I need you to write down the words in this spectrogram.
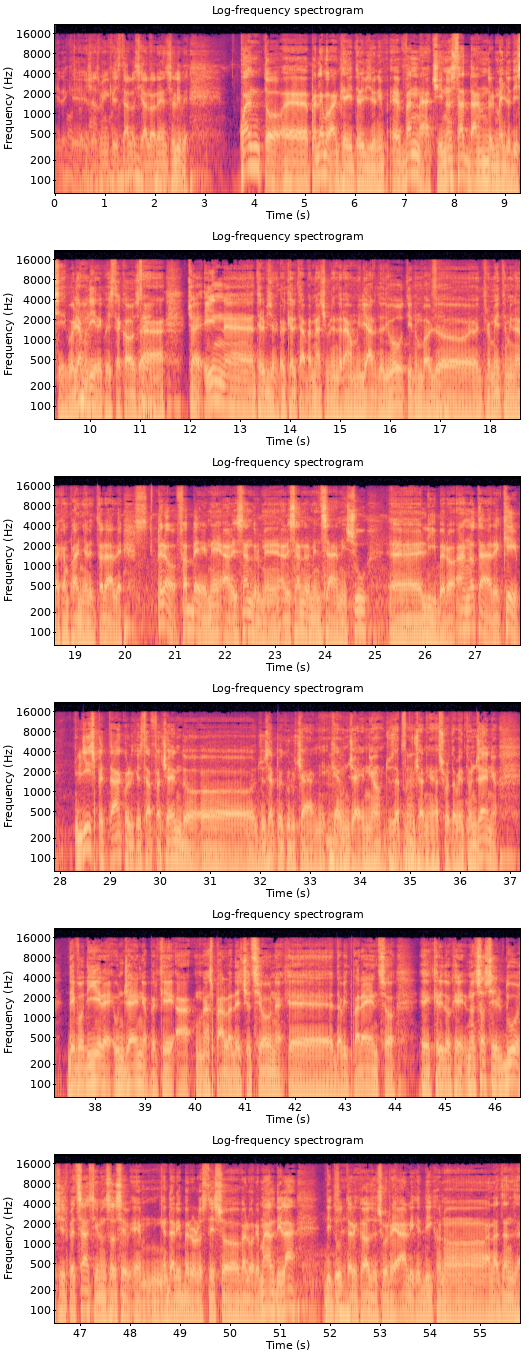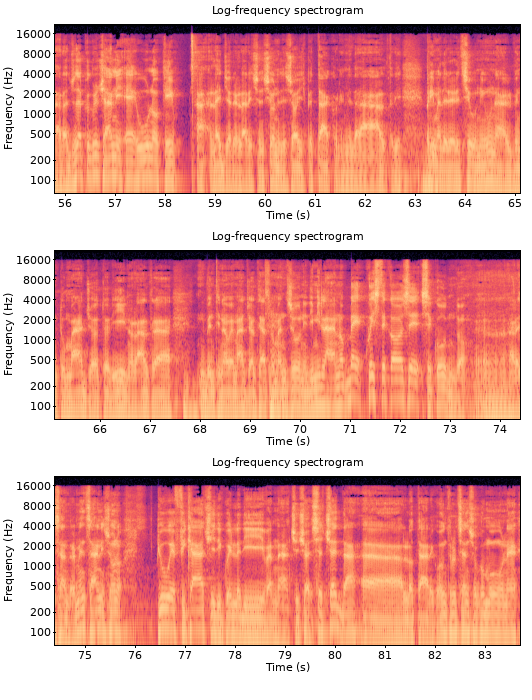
dire che Jasmine Cristallo sia Lorenzo Olive. Quanto eh, parliamo anche di televisioni, eh, Vannacci non sta dando il meglio di sé, vogliamo mm. dire questa cosa? Sì. Cioè, in eh, televisione, per carità, Vannacci prenderà un miliardo di voti, non voglio sì. intromettermi nella campagna elettorale, però fa bene Alessandra Menzani su eh, Libero a notare che gli spettacoli che sta facendo oh, Giuseppe Cruciani, mm. che è un genio, Giuseppe sì. Cruciani è assolutamente un genio, devo dire un genio perché ha una spalla d'eccezione che è David Parenzo e credo che non so se il duo si spezzasse, non so se ehm, darebbero lo stesso valore, ma al di là di tutte le cose surreali che dicono alla zanzara. Giuseppe Cruciani è uno che a leggere la recensione dei suoi spettacoli, ne darà altri prima delle elezioni, una il 21 maggio a Torino, l'altra il 29 maggio al Teatro sì. Manzoni di Milano, beh queste cose secondo eh, Alessandra Menzani sono più efficaci di quelle di Vannacci, cioè se c'è da uh, lottare contro il senso comune,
